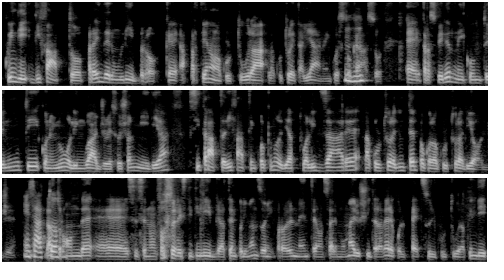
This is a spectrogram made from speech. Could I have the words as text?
quindi di fatto prendere un libro che appartiene a una cultura, alla cultura italiana in questo mm-hmm. caso, e trasferirne i contenuti con il nuovo linguaggio dei social media, si tratta di fatto in qualche modo di attualizzare la cultura di un tempo con la cultura di oggi. Esatto. D'altronde, eh, se, se, non fossero esistiti i libri al tempo di Manzoni, probabilmente non saremmo mai riusciti ad avere quel pezzo di cultura. Quindi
